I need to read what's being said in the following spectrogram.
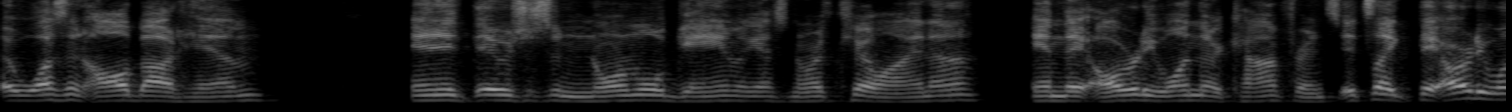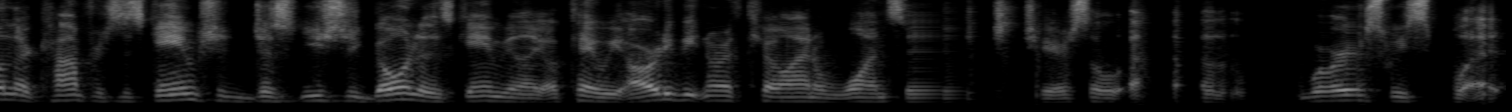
it wasn't all about him, and it, it was just a normal game against North Carolina, and they already won their conference. It's like they already won their conference. This game should just you should go into this game and be like, okay, we already beat North Carolina once this year, so uh, worse we split,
